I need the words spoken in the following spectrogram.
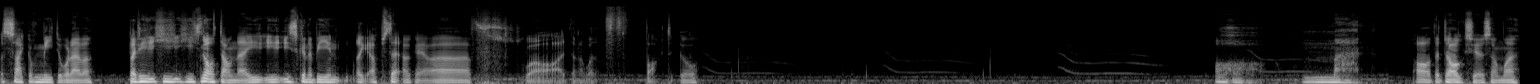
A sack of meat or whatever. But he, he he's not down there. He, he's gonna be in, like, upstairs. Okay, uh... Well, I don't know where the fuck to go. Oh, man. Oh, the dog's here somewhere.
